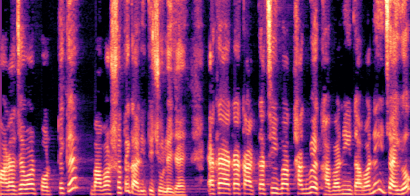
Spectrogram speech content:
মারা যাওয়ার পর থেকে বাবার সাথে গাড়িতে চলে যায়। একা একা কার কাছেই বা থাকবে? খাবার নেই দাবা নেই, যাই হোক।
